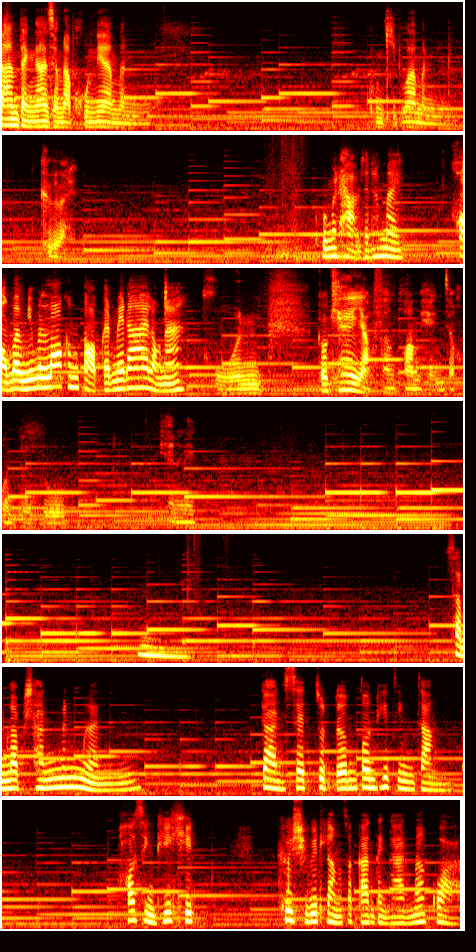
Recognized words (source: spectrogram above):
การแต่งงานสำหรับคุณเนี่ยมัน คุณคิดว่ามันคืออะไร คุณมาถามฉันทำไม ของแบบนี้มันลอกคำตอบกันไม่ได้หรอกนะ คุณก็แค่อยากฟังความเห็นจากคนอื่นดูแค่นั้นเองอืมสำหรับฉันมันเหมือน การเซตจุดเริ่มต้นที่จริงจัง เพราะสิ่งที่คิด คือชีวิตหลังจากการแต่งงานมากกว่า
